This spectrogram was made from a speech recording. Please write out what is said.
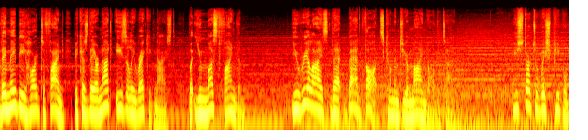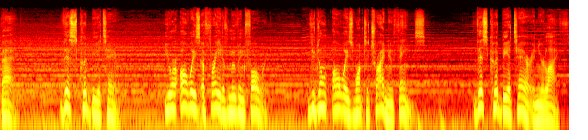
They may be hard to find because they are not easily recognized, but you must find them. You realize that bad thoughts come into your mind all the time. You start to wish people bad. This could be a tare. You are always afraid of moving forward. You don't always want to try new things. This could be a tare in your life.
